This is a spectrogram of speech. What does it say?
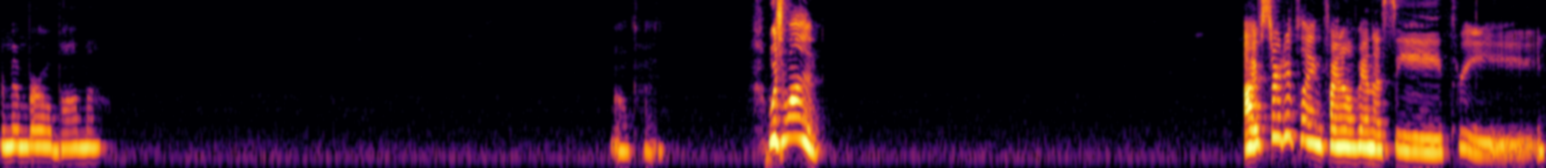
Remember Obama? Okay. Which one? I've started playing Final Fantasy 3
